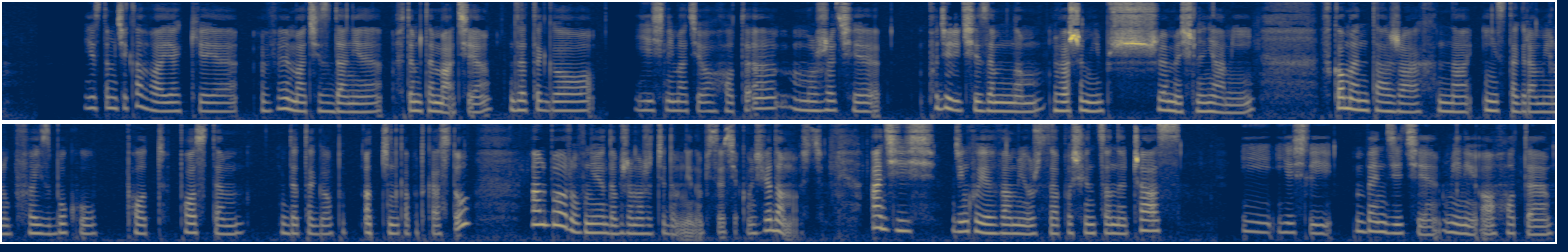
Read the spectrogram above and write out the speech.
Jestem ciekawa, jakie Wy macie zdanie w tym temacie, dlatego jeśli macie ochotę, możecie podzielić się ze mną Waszymi przemyśleniami w komentarzach na Instagramie lub Facebooku pod postem do tego odcinka podcastu, albo równie dobrze możecie do mnie napisać jakąś wiadomość. A dziś dziękuję Wam już za poświęcony czas i jeśli będziecie mieli ochotę,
